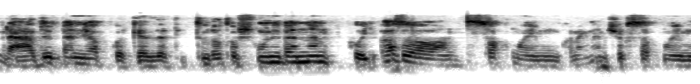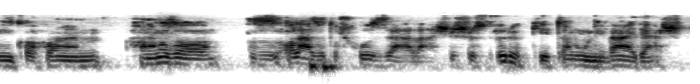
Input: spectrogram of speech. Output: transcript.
rádöbbenni, akkor kezdett itt tudatosulni bennem, hogy az a szakmai munka, meg nem csak szakmai munka, hanem, hanem az a az az alázatos hozzáállás és az örökké tanulni vágyás,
